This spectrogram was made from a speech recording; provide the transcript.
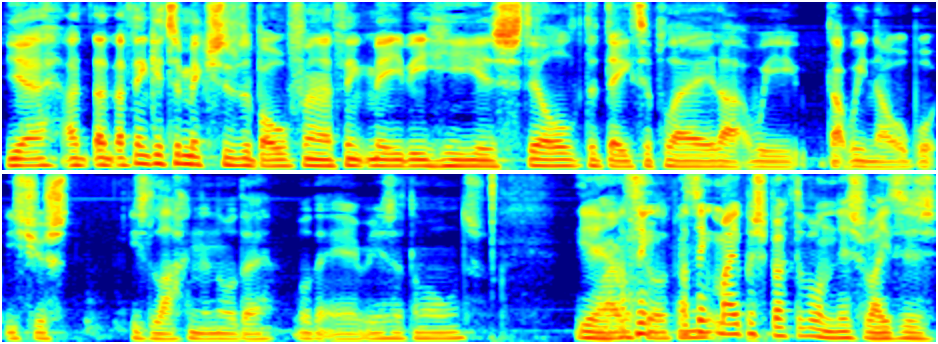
Yeah, I, I think it's a mixture of the both, and I think maybe he is still the data player that we that we know, but he's just he's lacking in other other areas at the moment. Yeah, I think I think my perspective on this right is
